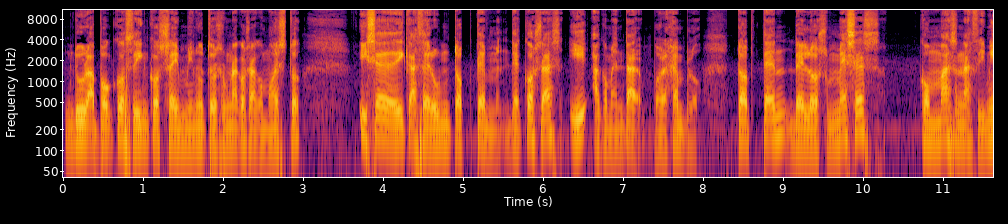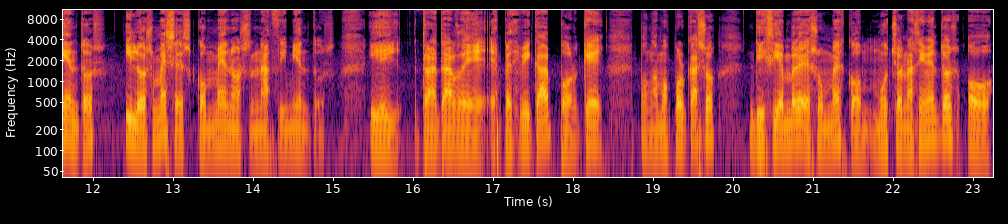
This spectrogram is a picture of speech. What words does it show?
dura poco, 5 o 6 minutos, una cosa como esto, y se dedica a hacer un top 10 de cosas y a comentar, por ejemplo, top 10 de los meses con más nacimientos y los meses con menos nacimientos y tratar de especificar por qué, pongamos por caso, diciembre es un mes con muchos nacimientos o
